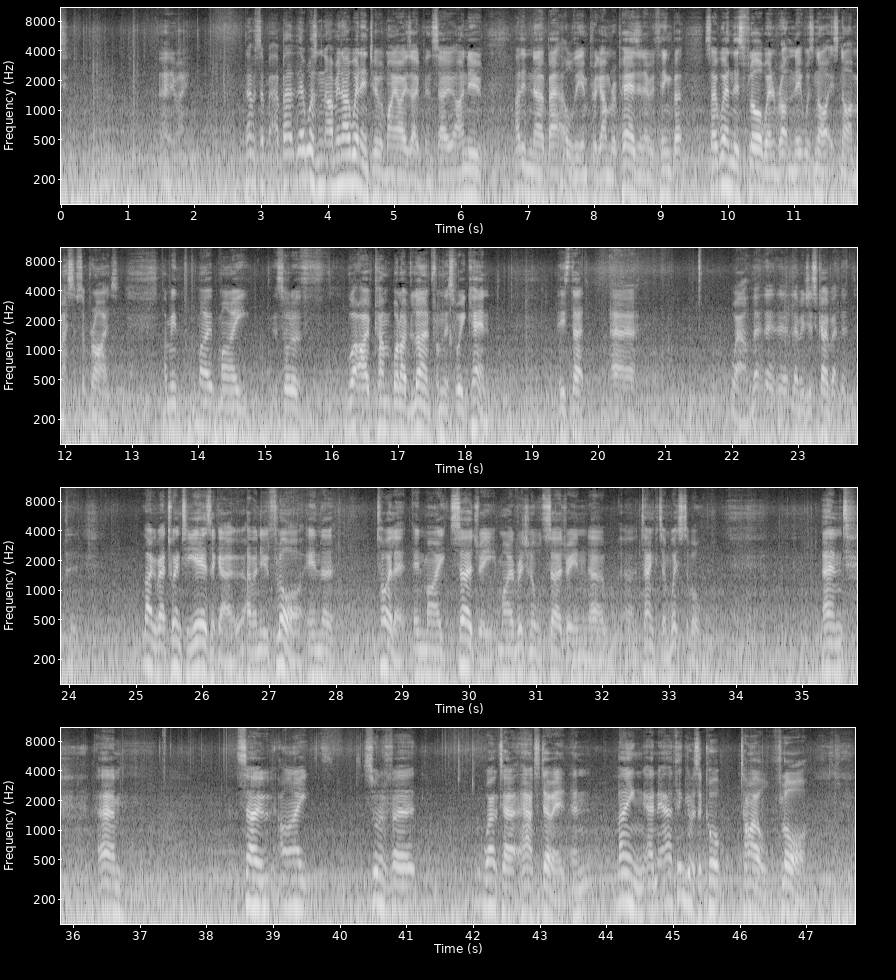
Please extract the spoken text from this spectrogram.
Anyway that was about there wasn't i mean i went into it with my eyes open so i knew i didn't know about all the impregum repairs and everything but so when this floor went rotten it was not it's not a massive surprise i mean my my sort of what I've come, what I've learned from this weekend is that, uh, well, let, let, let, me just go back. Like about 20 years ago, I have a new floor in the toilet in my surgery, my original surgery in uh, uh, Tankerton, Whitstable, and um, so I sort of uh, worked out how to do it and laying and I think it was a cork tile floor.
